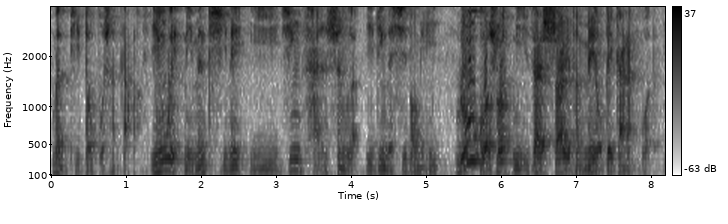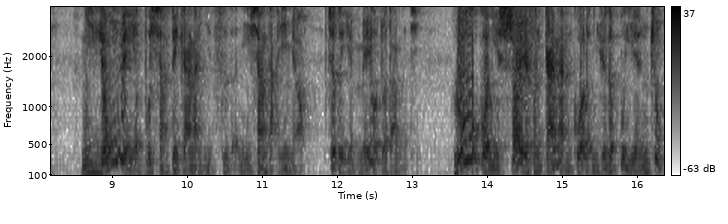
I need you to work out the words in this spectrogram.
问题都不是很大了，因为你们体内已经产生了一定的细胞免疫。如果说你在十二月份没有被感染过的，你永远也不想被感染一次的，你想打疫苗，这个也没有多大问题。如果你十二月份感染过了，你觉得不严重，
